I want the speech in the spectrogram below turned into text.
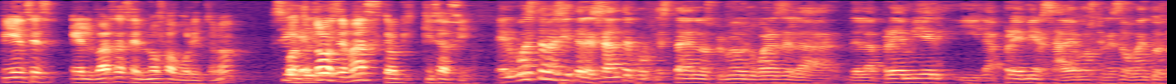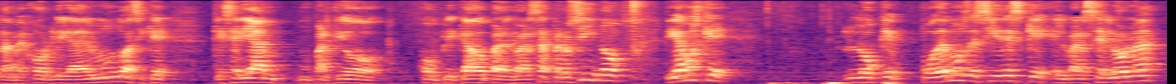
pienses el Barça es el no favorito, ¿no? Sí, Contra todos los demás, creo que quizás sí. El West Ham es interesante porque está en los primeros lugares de la, de la Premier y la Premier sabemos que en este momento es la mejor liga del mundo, así que, que sería un partido complicado para el Barça, pero sí, no, digamos que lo que podemos decir es que el Barcelona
